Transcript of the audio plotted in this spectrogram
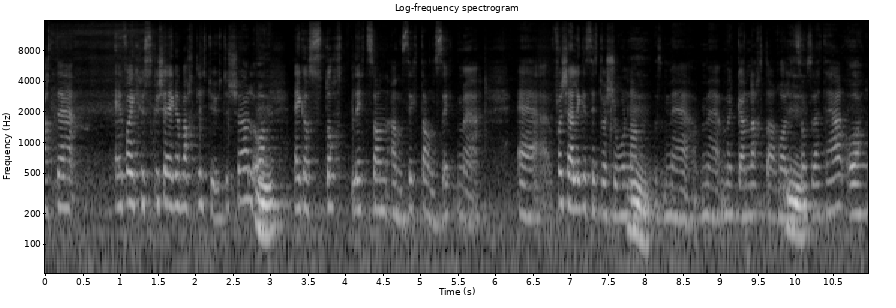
At eh, jeg, For jeg husker ikke, jeg har vært litt ute sjøl, og Mm. jeg har stått litt sånn ansikt til ansikt med eh, forskjellige situasjoner Mm. med, med, med gunnerter og litt Mm. sånn som dette her. Og,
